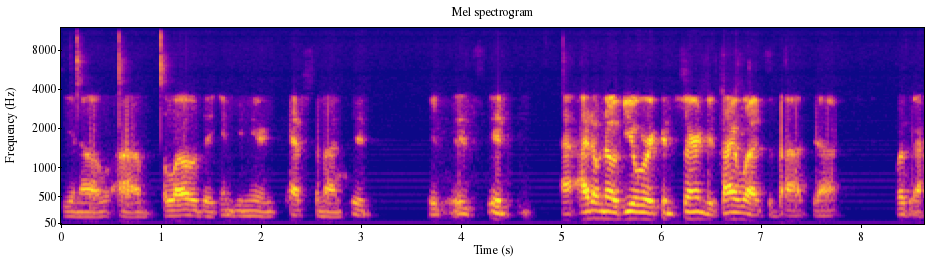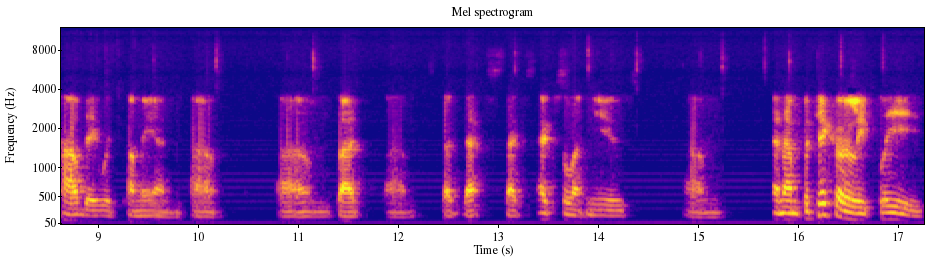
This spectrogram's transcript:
you know, um, below the engineering estimate. It, it is, it, I don't know if you were concerned as I was about, uh, whether, how they would come in. Um, um, but, that, that's, that's excellent news. And I'm particularly pleased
